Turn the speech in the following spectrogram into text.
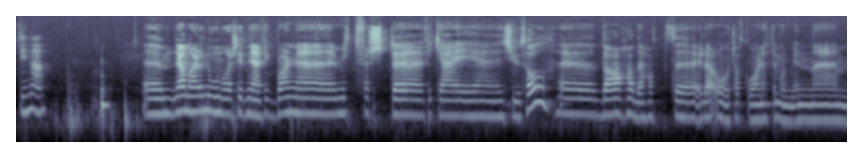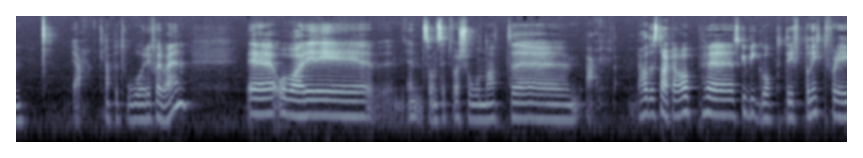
Stine? Um, ja, nå er det noen år siden jeg fikk barn. Uh, mitt første fikk jeg i uh, 2012. Uh, da hadde jeg hatt, eller overtatt gården etter moren min ja, knappe to år i forveien. Og var i en sånn situasjon at ja, jeg hadde starta opp, skulle bygge opp drift på nytt fordi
